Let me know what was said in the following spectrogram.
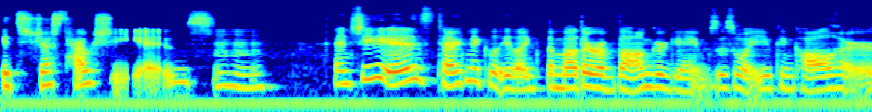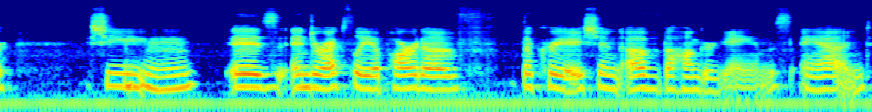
it's just how she is. Mm-hmm. And she is technically like the mother of the Hunger Games, is what you can call her. She mm-hmm. is indirectly a part of the creation of the Hunger Games, and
